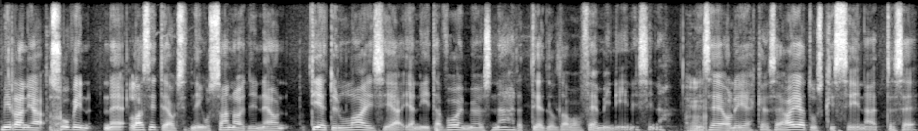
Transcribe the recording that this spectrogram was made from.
Miran ja Suvin ne lasiteokset, niin kuin sanoit, niin ne on tietynlaisia ja niitä voi myös nähdä tietyllä tavalla feminiinisinä. Mm. Niin se oli ehkä se ajatuskin siinä, että se,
